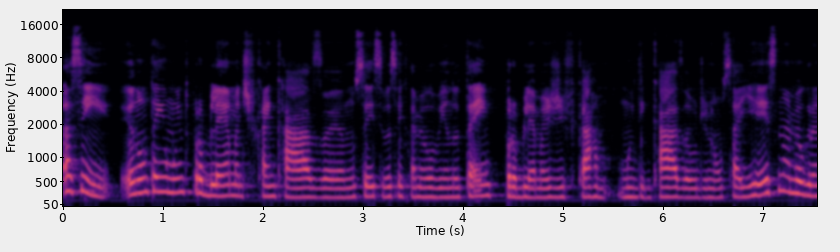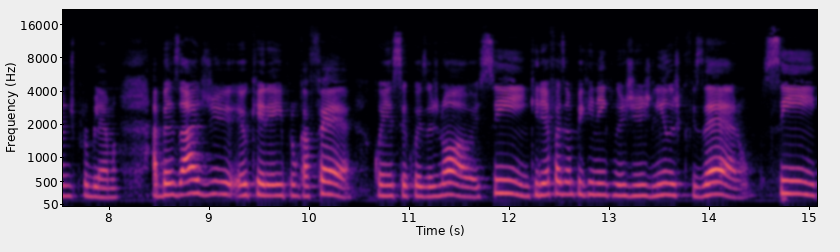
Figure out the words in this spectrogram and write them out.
assim, eu não tenho muito problema de ficar em casa. Eu não sei se você que tá me ouvindo tem problemas de ficar muito em casa ou de não sair. Esse não é meu grande problema. Apesar de eu querer ir para um café, conhecer coisas novas, sim. Queria fazer um piquenique nos dias lindos que fizeram, sim.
